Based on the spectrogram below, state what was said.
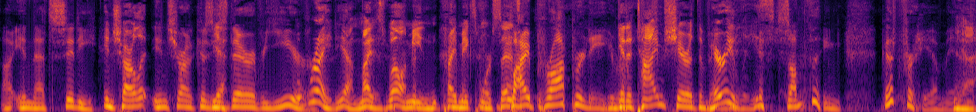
uh, in that city In Charlotte? in Charlotte because he's Yeah. there every year. Right, yeah, might as well. I mean, probably makes more sense. Buy property. Get a timeshare at the very least. something. Good for him, man. Yeah.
